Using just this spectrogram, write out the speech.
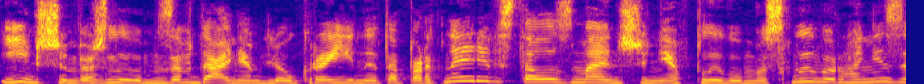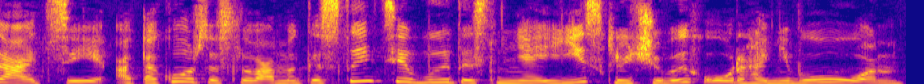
Іншим важливим завданням для України та партнерів стало зменшення впливу Москви в організації, а також, за словами кислиці, витиснення її з ключових органів ООН.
